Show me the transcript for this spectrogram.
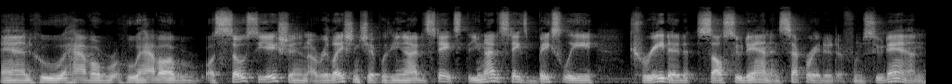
and who have a who have a association, a relationship with the United States. The United States basically created South Sudan and separated it from Sudan.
